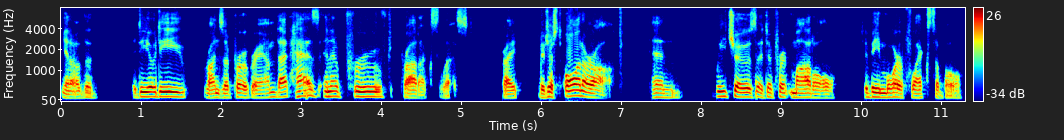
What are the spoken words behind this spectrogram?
you know, the, the DoD runs a program that has an approved products list. Right, you're just on or off, and we chose a different model to be more flexible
